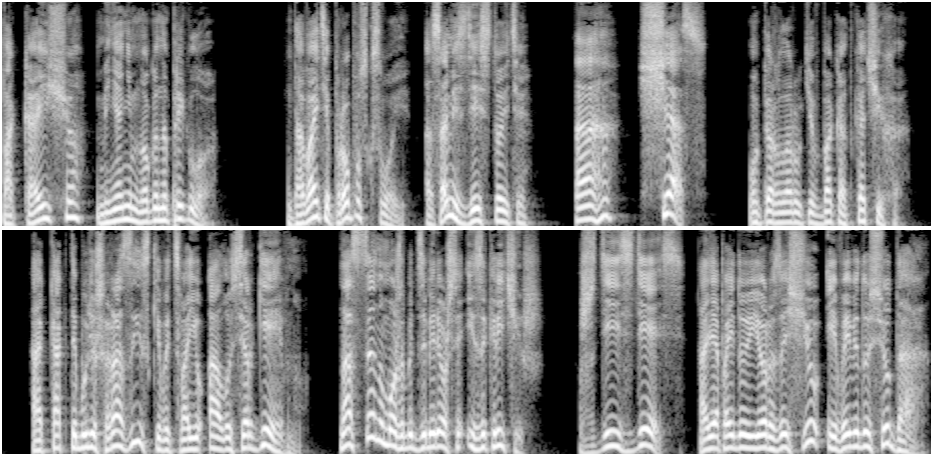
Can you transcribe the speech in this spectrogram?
Пока еще меня немного напрягло. Давайте пропуск свой, а сами здесь стойте. Ага, сейчас, уперла руки в бока ткачиха. А как ты будешь разыскивать свою Аллу Сергеевну? На сцену, может быть, заберешься и закричишь. Жди здесь, а я пойду ее разыщу и выведу сюда.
